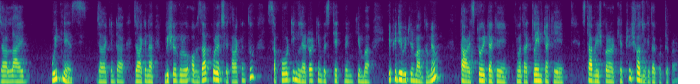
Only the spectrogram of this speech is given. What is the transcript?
যারা লাইভ উইটনেস যারা কিনা যারা কিনা বিষয়গুলো অবজার্ভ করেছে তারা কিন্তু সাপোর্টিং লেটার কিংবা স্টেটমেন্ট কিংবা এফিডেভিটের মাধ্যমেও তার স্টোরিটাকে কিংবা তার ক্লেমটাকে স্টাবলিশ করার ক্ষেত্রে সহযোগিতা করতে পারে।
